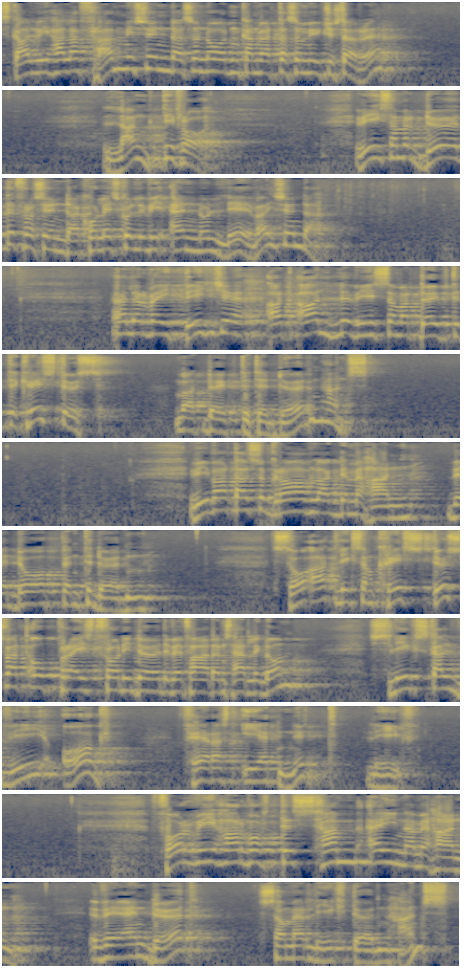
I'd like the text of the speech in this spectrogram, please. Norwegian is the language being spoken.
Skal vi holde fram i synda så nåden kan verta så mykje større? Langt ifrå. Vi som er døde fra synda, hvordan skulle vi ennå leve i synda? Eller veit ikke at alle vi som ble døypte til Kristus, ble døypte til døden hans? Vi ble altså gravlagde med Han ved dåpen til døden, så at liksom Kristus ble oppreist fra de døde ved Faderens herligdom, slik skal vi òg ferdast i et nytt liv. For vi har blitt sameina med Han ved en død som er lik døden hans.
